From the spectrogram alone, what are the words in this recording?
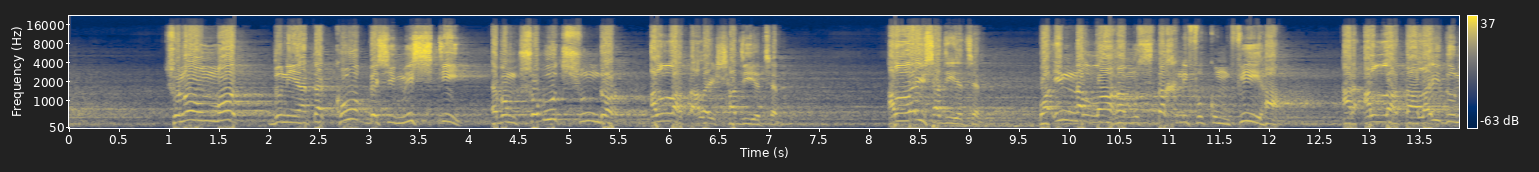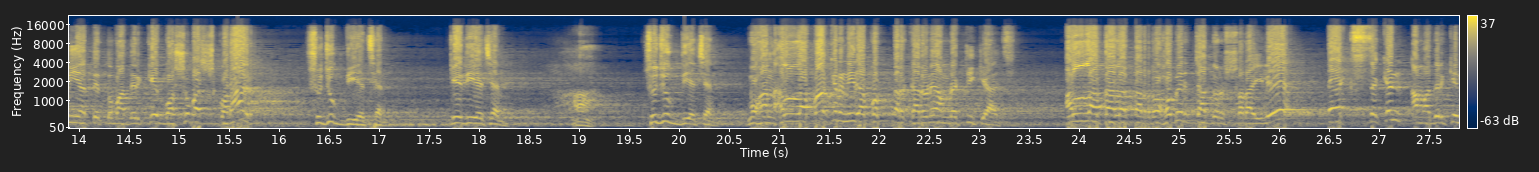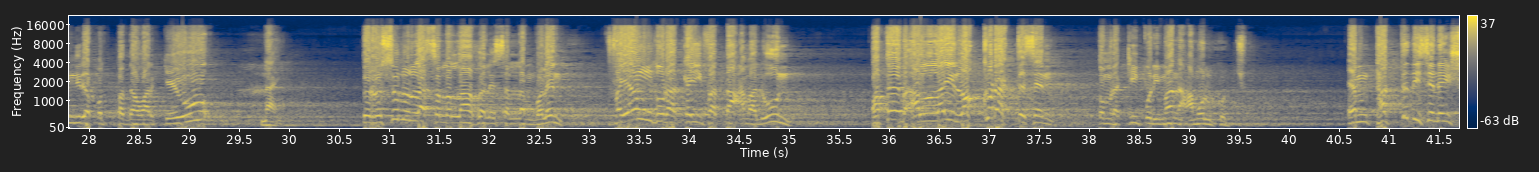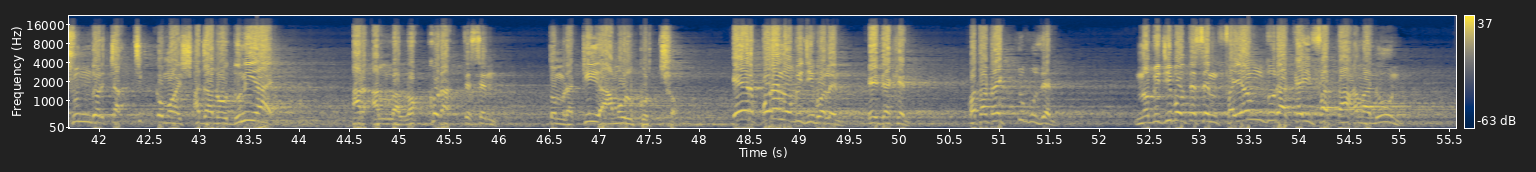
শোনো উম্মত দুনিয়াটা খুব বেশি মিষ্টি এবং সবুজ সুন্দর আল্লাহ তালাই সাজিয়েছেন। আল্লাহই সাজিয়েছেন। ওয়া ইন্নাল্লাহা মুস্তাখলিফুকুম ফিহা। আর আল্লাহ তাআলাই দুনিয়াতে তোমাদেরকে বসবাস করার সুযোগ দিয়েছেন। কে দিয়েছেন? হ্যাঁ। সুযোগ দিয়েছেন। মহান আল্লাহ পাকের নিরাপত্তার কারণে আমরা টিকে আছি। আল্লাহ তাআলা তার রহবের চাদর সরাইলে এক সেকেন্ড আমাদেরকে নিরাপত্তা দেওয়ার কেউ নাই। তো রসুল্লাহ সাল্লাহ সাল্লাম বলেন ফায়ান্দুরা কাইফা তা'মালুন? অতএব আল্লাহ লক্ষ্য রাখতেছেন, তোমরা কি পরিমাণ আমল করছ? এম থাকতে দিছেন এই সুন্দর চাকচিক্যময় সাজানো দুনিয়ায়, আর আল্লাহ লক্ষ্য রাখতেছেন, তোমরা কি আমল করছ? এরপরে নবীজি বলেন, এই দেখেন, কথাটা একটু বুঝেন। নবীজি বলতেছেন ফায়ান্দুরা কাইফা তা'মালুন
